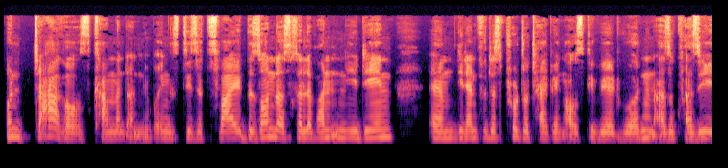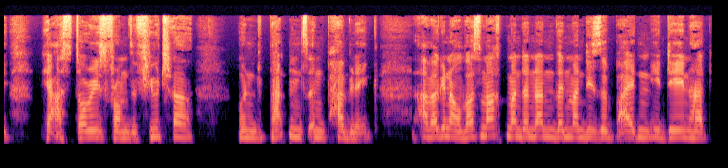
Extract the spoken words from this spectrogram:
Und daraus kamen dann übrigens diese zwei besonders relevanten Ideen, ähm, die dann für das Prototyping ausgewählt wurden. Also quasi ja Stories from the Future und Buttons in Public. Aber genau, was macht man denn dann, wenn man diese beiden Ideen hat?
